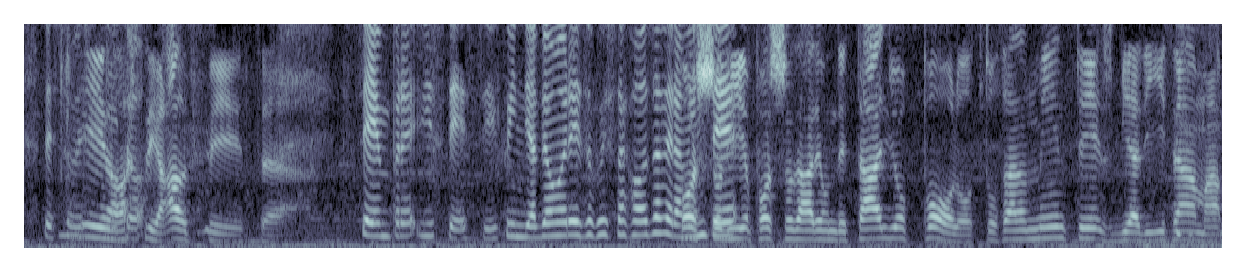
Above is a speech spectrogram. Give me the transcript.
stesso I vestito. nostri outfit. Sempre gli stessi. Quindi abbiamo reso questa cosa veramente. Posso, dire- posso dare un dettaglio? Polo totalmente sbiadita, ma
